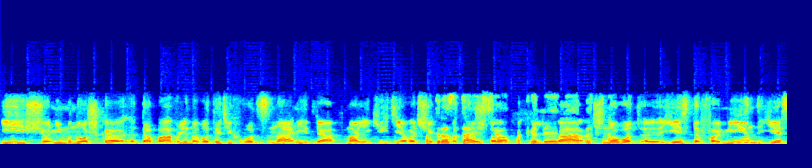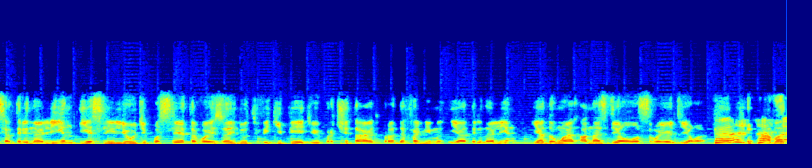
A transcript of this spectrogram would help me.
И еще немножко добавлено вот этих вот знаний для маленьких девочек. Подрастающего что- поколения. да, да. что вот э, есть дофамин, есть адреналин. Если люди после этого зайдут в Википедию и прочитают про дофамин и адреналин, я думаю, она сделала свое дело. А вот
